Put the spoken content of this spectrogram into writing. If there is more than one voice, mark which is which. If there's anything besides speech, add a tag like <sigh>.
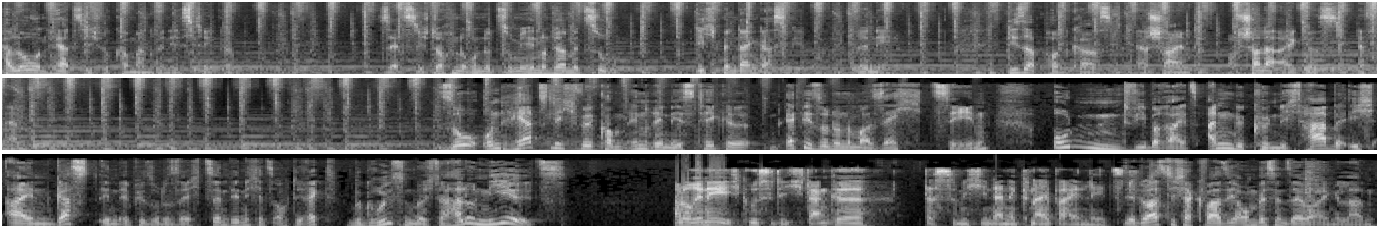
Speaker 1: Hallo und herzlich willkommen an René's Theke. Setz dich doch eine Runde zu mir hin und hör mir zu. Ich bin dein Gastgeber, René. Dieser Podcast erscheint auf Schallereignis FM. So, und herzlich willkommen in René's Theke, Episode Nummer 16. Und wie bereits angekündigt, habe ich einen Gast in Episode 16, den ich jetzt auch direkt begrüßen möchte. Hallo Nils.
Speaker 2: Hallo René, ich grüße dich. Danke, dass du mich in deine Kneipe einlädst.
Speaker 1: Ja, du hast dich ja quasi auch ein bisschen selber eingeladen.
